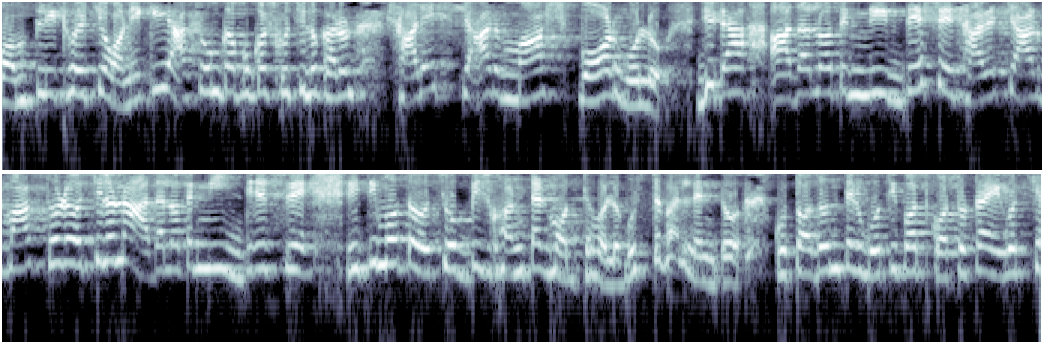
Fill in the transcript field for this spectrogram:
কমপ্লিট হয়েছে। অনেকেই আশঙ্কা প্রকাশ করছিল কারণ সাড়ে চার মাস পর হলো, যেটা আদালতের নির্দেশে সাড়ে চার মাস ধরে হচ্ছিল না, আদালতের নির্দেশে রীতিমতো চব্বিশ ঘণ্টার মধ্যে হলো, বুঝতে পারলেন তো? তদন্তের গতিপথ কতটা এগোচ্ছে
